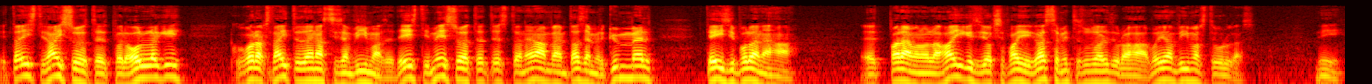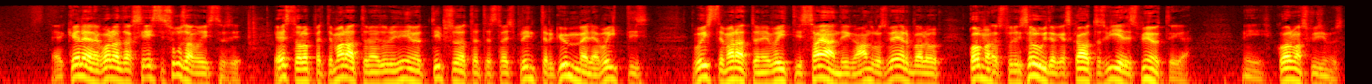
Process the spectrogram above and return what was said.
et Eesti naissuusatajaid pole ollagi, kui korraks näitada ennast, siis on viimased. Eesti meessuusatajatest on enam-vähem tasemel kümmel, teisi pole näha. et parem on olla haige, siis jookseb Haigekassa, mitte Suusaliidu raha, või on viimaste hulgas. nii. kellele korraldatakse Eestis suusavõistlusi? Esto Lopeti maratonile tuli niinimetatud tippsuusatajatest vaid sprinter kümmel ja võitis võistemaratoni võitis sajandiga Andrus Veerpalu, kolmandaks tuli Sõudja, kes kaotas viieteist minutiga. nii, kolmas küsimus.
